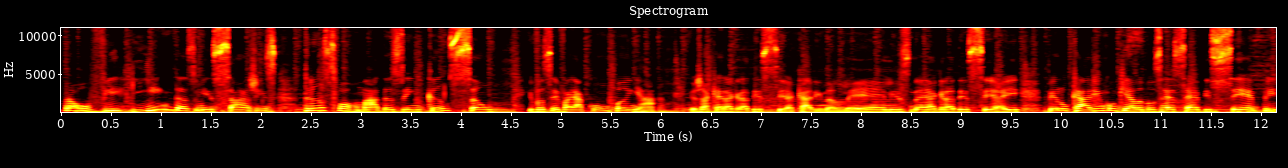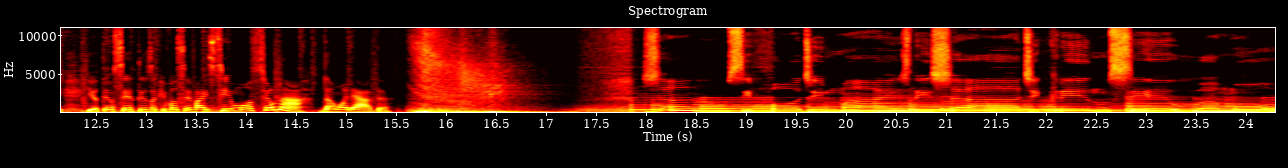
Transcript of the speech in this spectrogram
para ouvir lindas mensagens transformadas em canção. E você vai acompanhar. Eu já quero agradecer a Karina Leles, né? Agradecer aí pelo carinho com que ela nos recebe sempre. E eu tenho certeza que você vai se emocionar. Dá uma olhada. Já não se pode mais deixar de crer no seu amor.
